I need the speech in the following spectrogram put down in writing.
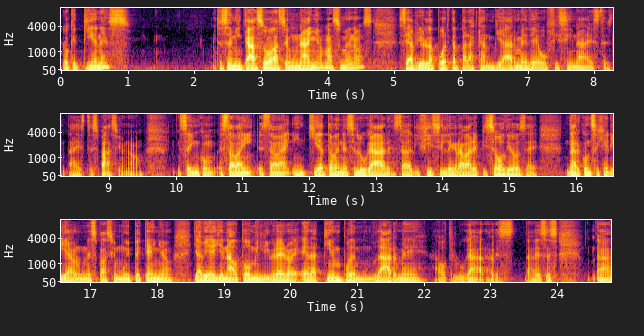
lo que tienes. Entonces, en mi caso, hace un año más o menos, se abrió la puerta para cambiarme de oficina a este, a este espacio, ¿no? Estaba, estaba inquieto en ese lugar, estaba difícil de grabar episodios, de dar consejería en un espacio muy pequeño. Ya había llenado todo mi librero, era tiempo de mudarme a otro lugar. A veces, a veces ah,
